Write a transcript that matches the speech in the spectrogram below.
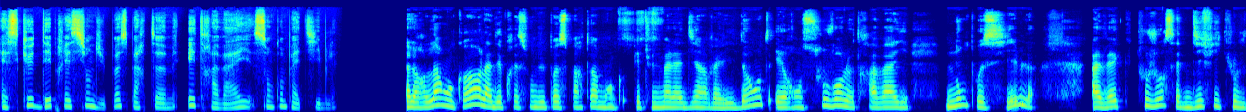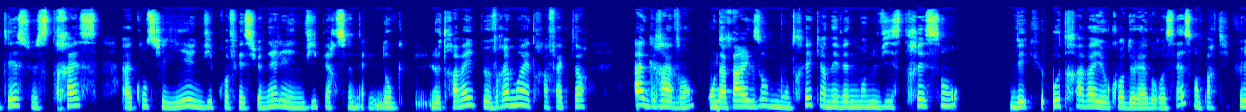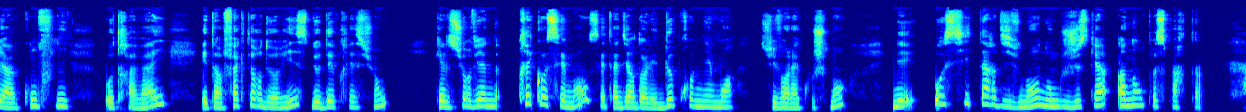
Est-ce que dépression du postpartum et travail sont compatibles? Alors là encore, la dépression du postpartum est une maladie invalidante et rend souvent le travail non possible. avec toujours cette difficulté, ce stress à concilier une vie professionnelle et une vie personnelle. Donc le travail peut vraiment être un facteur aggravant. On a par exemple montré qu'un événement de vie stressant vécu au travail au cours de la grossesse, en particulier un conflit au travail, est un facteur de risque de dépression, qu'elle survienne précocement, c'est-à-dire dans les deux premiers mois suivant l'accouchement, mais aussi tardivement, donc jusqu'à un an postpartum.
